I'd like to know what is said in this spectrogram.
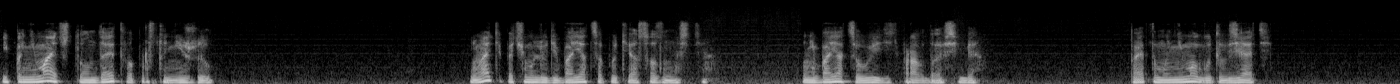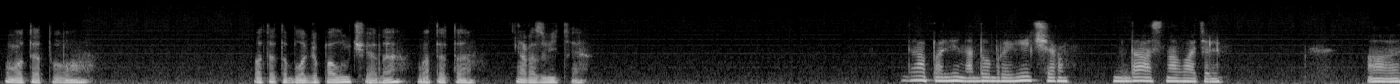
и понимает, что он до этого просто не жил. Понимаете, почему люди боятся пути осознанности? Они боятся увидеть правду о себе. Поэтому не могут взять вот эту вот это благополучие, да, вот это развитие. Да, Полина, добрый вечер. Да, основатель. А,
